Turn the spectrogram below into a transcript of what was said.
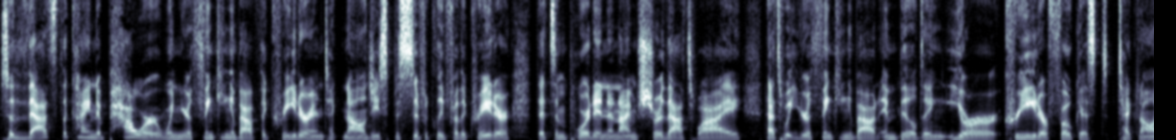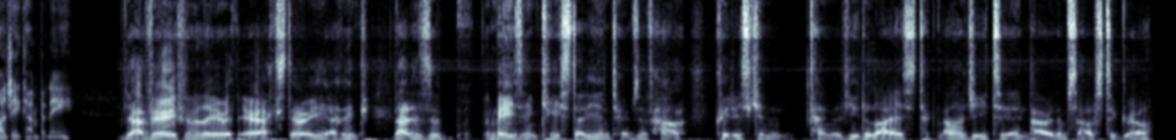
So that's the kind of power when you're thinking about the creator and technology specifically for the creator that's important. And I'm sure that's why that's what you're thinking about in building your creator focused technology company. Yeah, very familiar with Eric's story. I think that is an amazing case study in terms of how creators can kind of utilize technology to empower themselves to grow.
